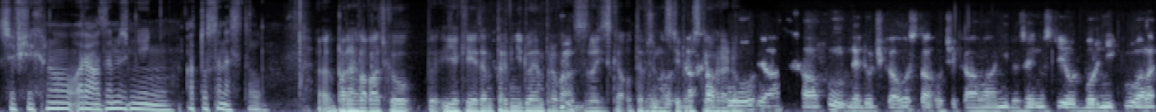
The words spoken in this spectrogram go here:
se všechno rázem změní. A to se nestalo. Pane Hlaváčku, jaký je ten první dojem pro vás z hlediska otevřenosti no, Pražského hradu? Já chápu nedočkavost a očekávání veřejnosti odborníků, ale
